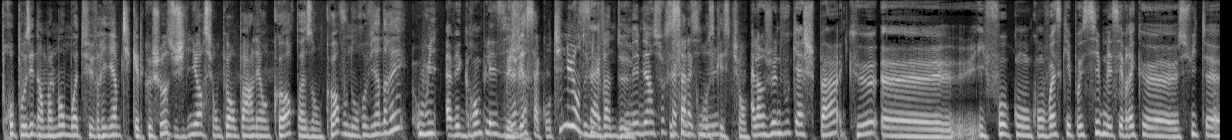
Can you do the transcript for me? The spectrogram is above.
proposer normalement au mois de février un petit quelque chose. J'ignore si on peut en parler encore pas encore. Vous nous reviendrez Oui, avec grand plaisir. Mais je veux dire, ça continue en 2022. mais bien sûr, c'est ça, la grosse question. Alors, je ne vous cache pas que euh, il faut qu'on voit ce qui est possible, mais c'est vrai que suite euh,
